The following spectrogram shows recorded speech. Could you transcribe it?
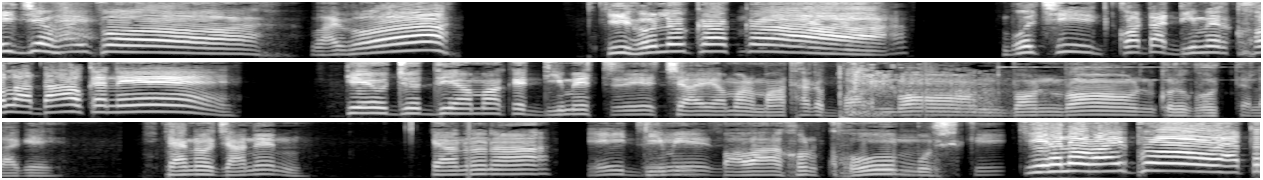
এই যে ভাইপো ভাইপো, কি হলো কাকা? বলছি, কটা ডিমের খোলা দাও কেন? কেউ যদি আমাকে ডিমের ট্রে চাই আমার মাথার বন বন বন বন করে ঘুরতে লাগে। কেন জানেন? কেননা এই ডিমের পাওয়া এখন খুব মুশকিল। কি হলো ভাইপো, এত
